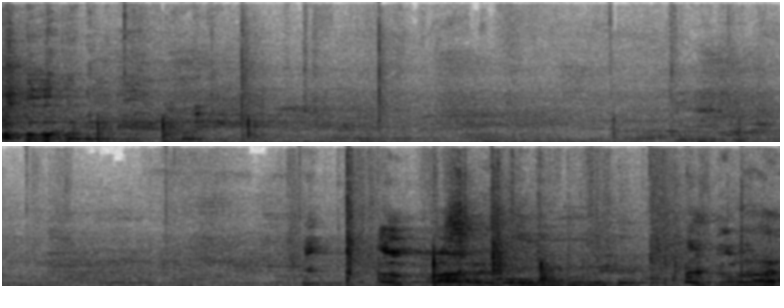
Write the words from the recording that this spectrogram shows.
Ôi. Bắt lại ức lại ức lại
